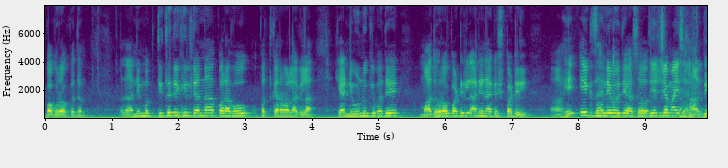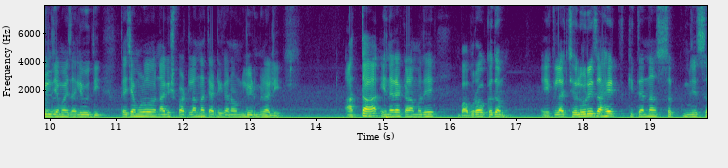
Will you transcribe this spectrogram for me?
बाबुराव कदम. आणि मग तिथं देखील त्यांना पराभव पत्करावा लागला. या निवडणुकीमध्ये माधवराव पाटील आणि नागेश पाटील हे एक झाले होते असं दिलजमाई झाली हां. दिलजमाई झाली होती. त्याच्यामुळं नागेश पाटलांना त्या ठिकाणाहून लीड मिळाली. आत्ता येणाऱ्या काळामध्ये बाबूराव कदम एकला चलोरेच आहेत की त्यांना स म्हणजे स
